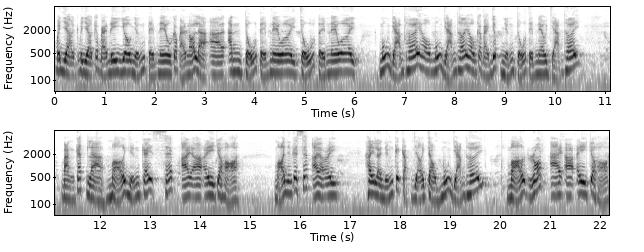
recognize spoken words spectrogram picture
Bây giờ bây giờ các bạn đi vô những tiệm nail các bạn nói là à, anh chủ tiệm nail ơi chủ tiệm nail ơi muốn giảm thuế không? Muốn giảm thuế không? Các bạn giúp những chủ tiệm nail giảm thuế bằng cách là mở những cái xếp IRA cho họ. Mở những cái xếp IRA hay là những cái cặp vợ chồng muốn giảm thuế mở Roth IRA cho họ.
